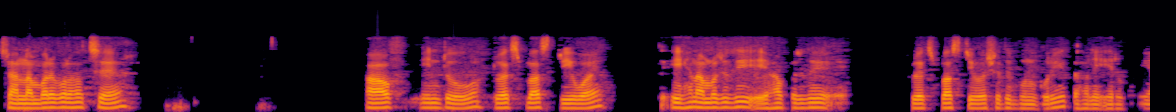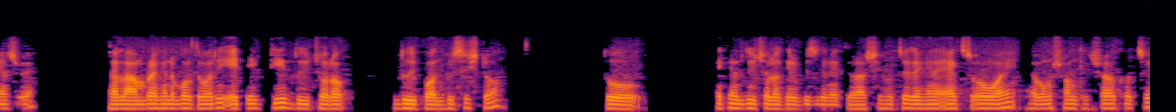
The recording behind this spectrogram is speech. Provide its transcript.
চার নম্বরে বলা হচ্ছে half into two X plus three Y. তো এখানে আমরা যদি, এই হাফটা যদি two X plus three Y সাথে গুণ করি, তাহলে এরকমই আসবে। তাহলে আমরা এখানে বলতে পারি এটি একটি দুই চলক, দুই পদ বিশিষ্ট। তো এখানে দুই চলকের বীজগণিতীয় রাশি হচ্ছে যেখানে এক্স ও ওয়াই এবং সংখ্যক সহগ হচ্ছে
